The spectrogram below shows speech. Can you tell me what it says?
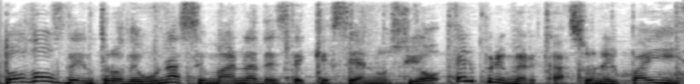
todos dentro de una semana desde que se anunció el primer caso en el país.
